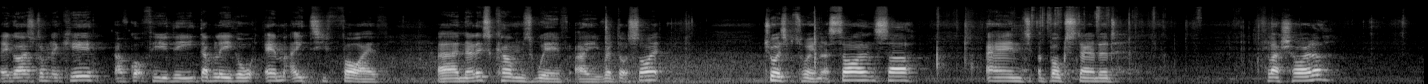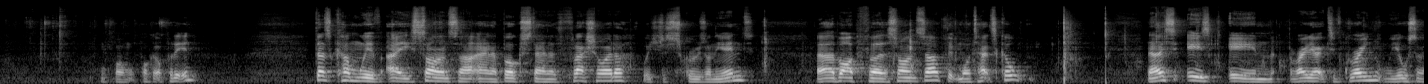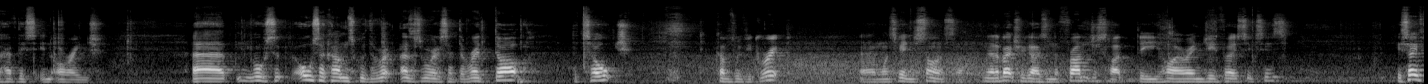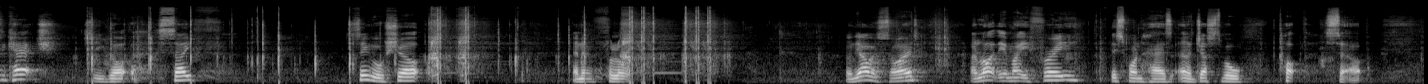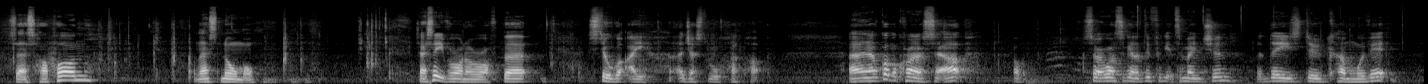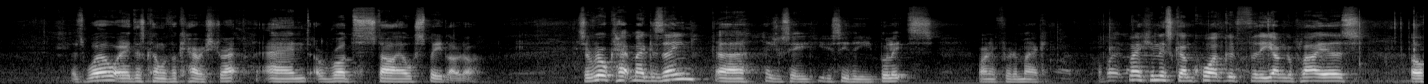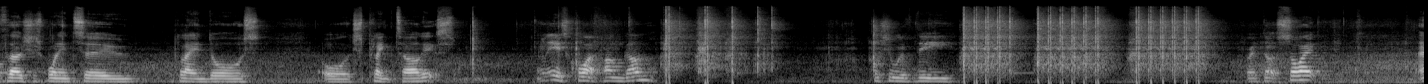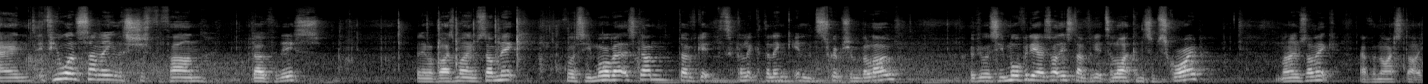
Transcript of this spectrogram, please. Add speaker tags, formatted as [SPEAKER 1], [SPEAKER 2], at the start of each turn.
[SPEAKER 1] Hey guys, Dominic here. I've got for you the Double Eagle M85. Uh, now this comes with a red dot sight, choice between a silencer and a bog standard flash hider. If I want pocket, I'll put it in. It does come with a silencer and a bog standard flash hider, which just screws on the end. Uh, but I prefer the silencer, a bit more tactical. Now this is in radioactive green. We also have this in orange. Uh, also also comes with the as I've already said the red dot, the torch. Comes with your grip, and once again your silencer. Now the battery goes in the front, just like the higher end G36s. Your safety catch. So you've got safe, single shot, and then full. On the other side, unlike the M83, this one has an adjustable hop setup. So that's hop on, and that's normal. So it's either on or off, but still got a adjustable hop up. And I've got my chrono set up. Oh, sorry, once again, I did forget to mention that these do come with it as well. It does come with a carry strap and a rod style speed loader. It's a real cap magazine. Uh, as you see, you can see the bullets running through the mag. Making this gun quite good for the younger players, or for those just wanting to play indoors, or just plink targets. It is quite fun gun, especially with the red dot sight. And if you want something that's just for fun, go for this. Anyway guys, my name's Dominic. If you want to see more about this gun, don't forget to click the link in the description below. If you want to see more videos like this, don't forget to like and subscribe. My name's Dominic. Have a nice day.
